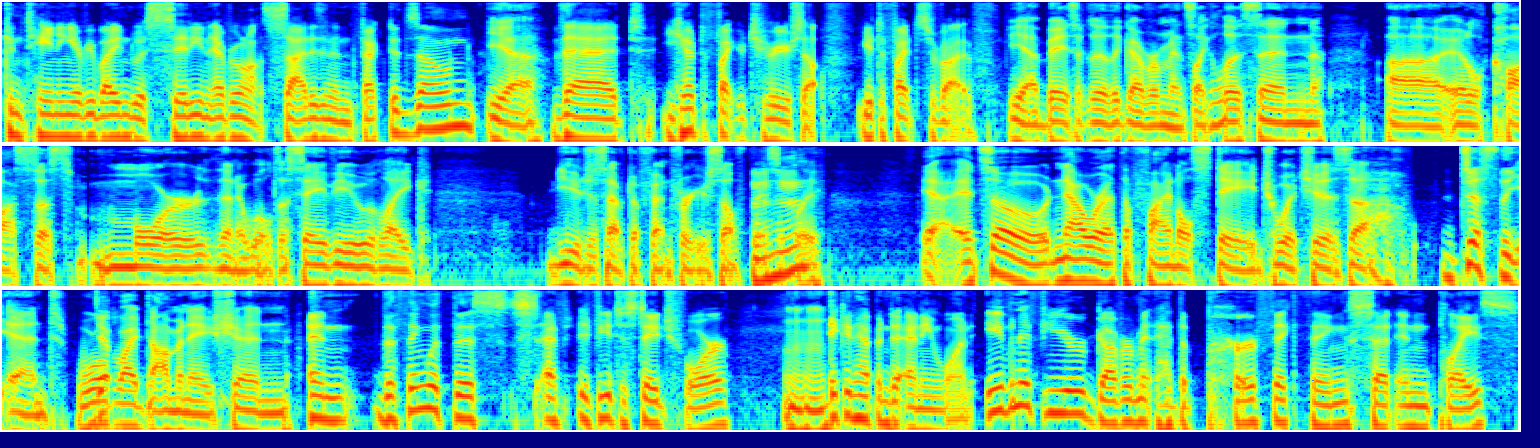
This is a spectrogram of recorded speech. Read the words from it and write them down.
containing everybody into a city and everyone outside is an infected zone. Yeah. That you have to fight for yourself. You have to fight to survive. Yeah, basically the government's like, listen, uh, it'll cost us more than it will to save you. Like, you just have to fend for yourself, basically. Yeah, and so now we're at the final stage, which is uh, just the end, worldwide domination. And the thing with this, if if you get to stage 4 mm-hmm. it can happen to anyone. Even if your government had the perfect things set in place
